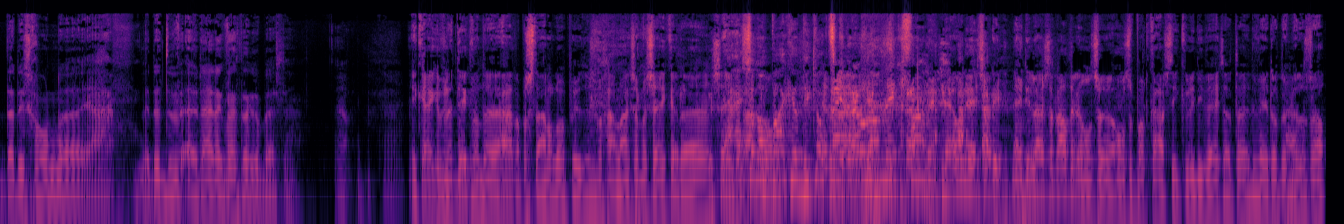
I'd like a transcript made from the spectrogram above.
dat is gewoon, eh, ja, uiteindelijk werkt dat het beste. Ja. Ik kijk even naar Dick, want de aardappelen staan al op u. Dus we gaan langzaam maar zeker. eh zeker Ja, hij zit al een paar keer op die klok Daar weet er ook niks van. Nee, oh nee, sorry. Nee, die luistert altijd in onze, onze podcast. Die, die weet dat, eh, die weet dat inmiddels wel.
